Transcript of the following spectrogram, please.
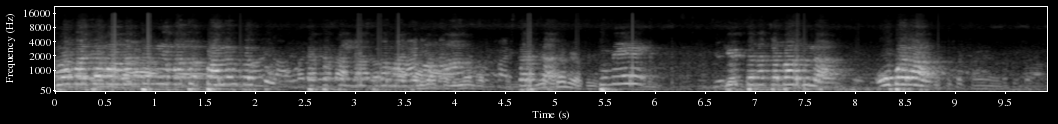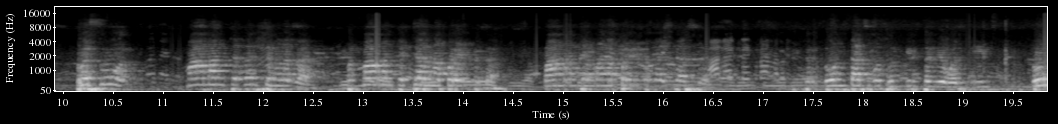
जो माझ्या मामांच्या नियमाचं पालन करतो त्याचं कल्याण सुद्धा माझे मामा करतात. तुम्ही कीर्तनाच्या बाजूला उभं राहून बसवून मामांच्या दर्शनाला जा. पण मामांच्या चरणापर्यंत जा. मामांच्या मनापर्यंत जायचं असेल तर दोन तास बसून कीर्तन व्यवस्थित. दोन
